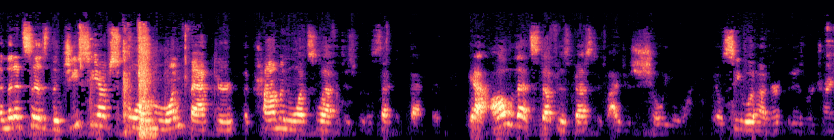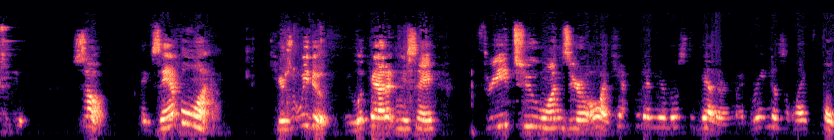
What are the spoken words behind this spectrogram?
And then it says the GCFs form one factor, the common what's left is for the second factor. Yeah, all of that stuff is best if I just show you one. You'll see what on earth it is we're trying to do. So, example one. Here's what we do. We look at it and we say, 3, 2, 1, 0. Oh, I can't put any of those together. My brain doesn't like 4.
